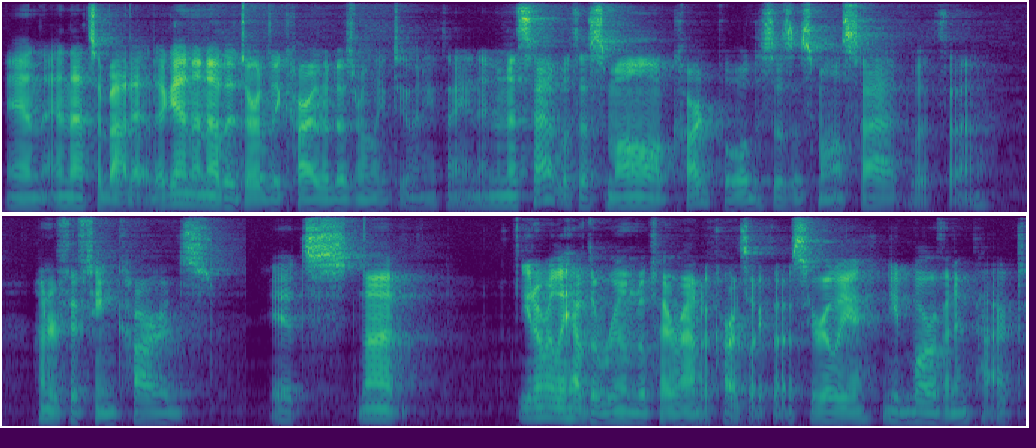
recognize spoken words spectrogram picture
And, and that's about it. Again, another durdly card that doesn't really do anything. And in a set with a small card pool, this is a small set with uh, 115 cards. It's not, you don't really have the room to play around with cards like this. You really need more of an impact,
